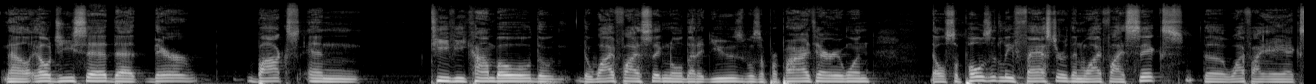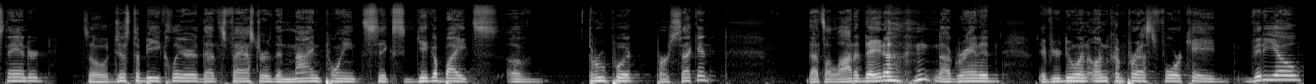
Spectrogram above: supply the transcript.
Now, LG said that their box and TV combo, the, the Wi Fi signal that it used was a proprietary one that was supposedly faster than Wi Fi 6, the Wi Fi AX standard. So, just to be clear, that's faster than 9.6 gigabytes of throughput per second. That's a lot of data. now, granted, if you're doing uncompressed 4K video,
